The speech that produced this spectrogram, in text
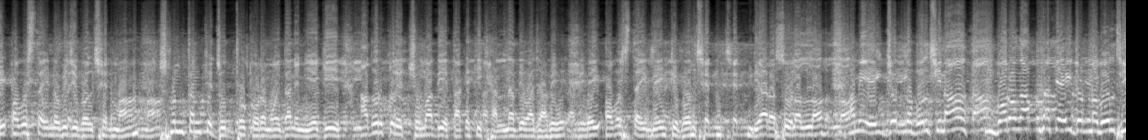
এই অবস্থায় নবীজি বলছেন মা সন্তানকে যুদ্ধ করে ময়দানে নিয়ে গিয়ে আদর করে চুমা দিয়ে তাকে কি খেলনা দেওয়া যাবে? এই অবস্থায় মেয়েটি বলছেন ইয়া রাসূলুল্লাহ আমি এই জন্য বলছি না বরং আপনাকে এই জন্য বলছি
